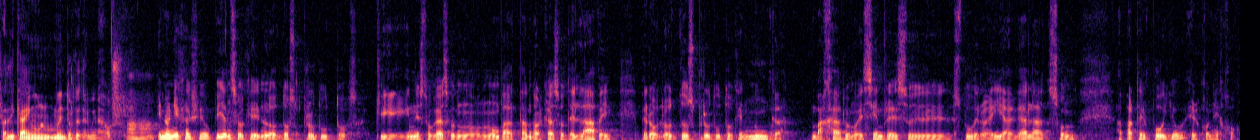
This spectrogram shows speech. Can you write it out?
radica en momentos determinados. Ajá. En ogni caso yo pienso que los dos productos, que en este caso no, no va tanto al caso del ave, pero los dos productos que nunca bajaron y siempre eso, eh, estuvieron ahí a gala son, aparte del pollo, el conejo.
